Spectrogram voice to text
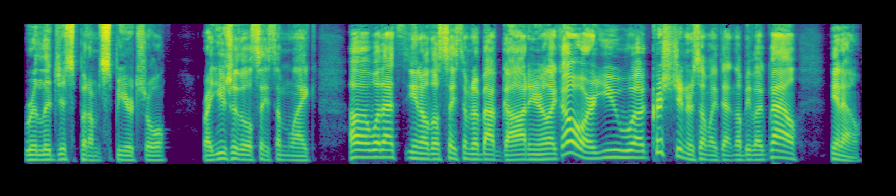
religious, but I'm spiritual? Right? Usually they'll say something like, oh, well, that's, you know, they'll say something about God and you're like, oh, are you a Christian or something like that? And they'll be like, well, you know,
